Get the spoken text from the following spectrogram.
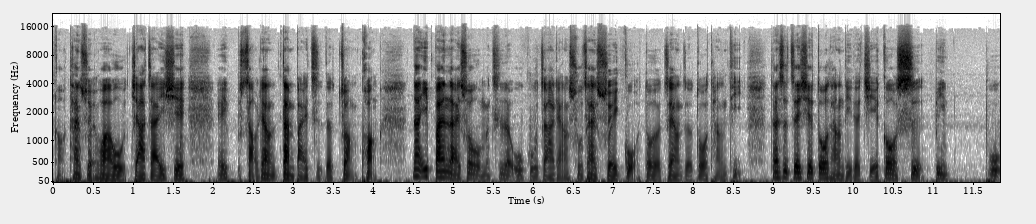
好，碳水化合物夹杂一些诶少量蛋白质的状况。那一般来说，我们吃的五谷杂粮、蔬菜、水果都有这样的多糖体，但是这些多糖体的结构是并不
